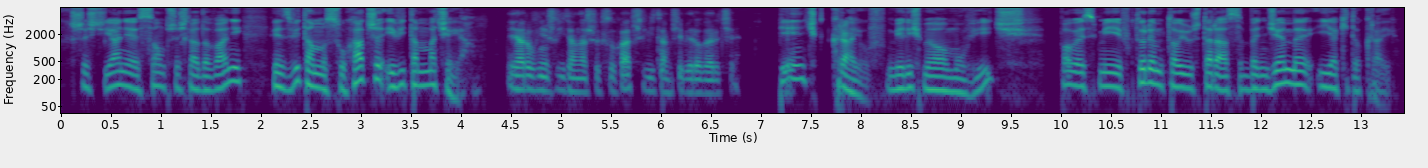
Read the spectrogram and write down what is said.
chrześcijanie są prześladowani. Więc witam słuchaczy i witam Macieja. Ja również witam naszych słuchaczy, witam Ciebie, Robercie. Pięć krajów mieliśmy omówić. Powiedz mi, w którym to już teraz będziemy i jaki to kraj?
